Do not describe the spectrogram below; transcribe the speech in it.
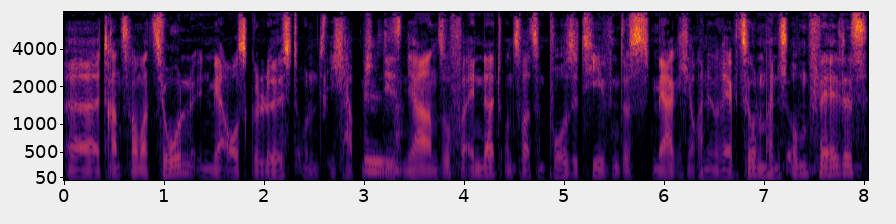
äh, Transformation in mir ausgelöst und ich habe mich mhm. in diesen Jahren so verändert und zwar zum Positiven, das merke ich auch an den Reaktionen meines Umfeldes.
